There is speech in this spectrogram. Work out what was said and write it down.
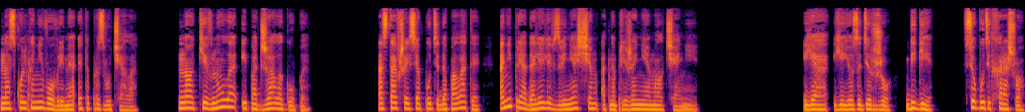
насколько не вовремя это прозвучало. Но кивнула и поджала губы. Оставшийся путь до палаты они преодолели в звенящем от напряжения молчании. «Я ее задержу. Беги. Все будет хорошо.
